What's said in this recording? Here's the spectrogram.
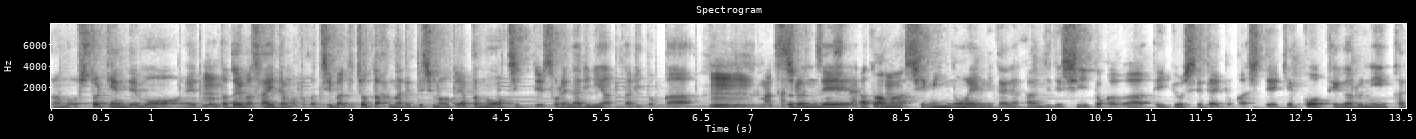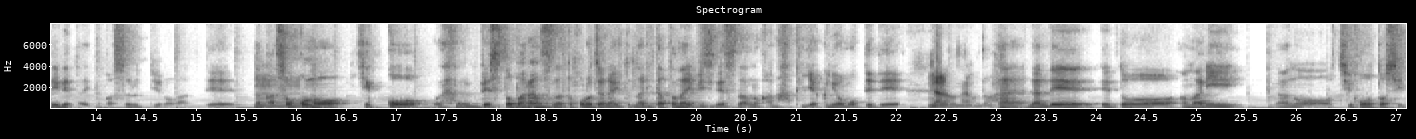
あの首都圏でも、えーとうん例えば埼玉とか千葉でちょっと離れてしまうとやっぱ農地ってそれなりにあったりとかうん、まあするんで,、確かにそうすねあとはまうんあ市民農園みたいな感じで市とかが提供してたりとかして結構手軽に借りれたりとかするっていうのがあってなんかそこの結構 ベストバランスなところじゃないと成り立たないビジネスなのかなって逆に思ってて。なるほど、なるほど。はい、なんで、えっと、あまりあの地方都市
